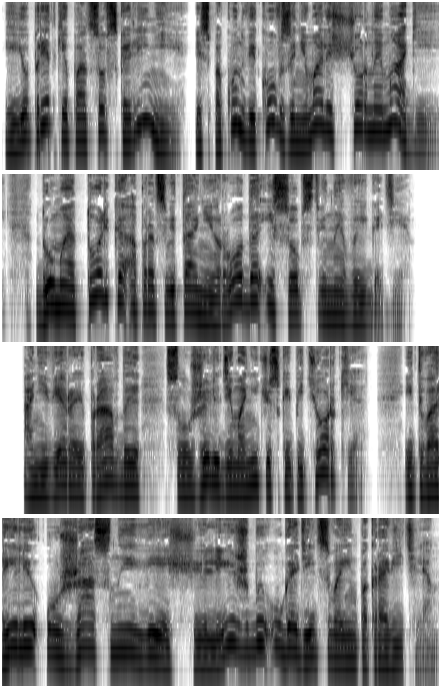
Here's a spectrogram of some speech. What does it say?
ее предки по отцовской линии испокон веков занимались черной магией, думая только о процветании рода и собственной выгоде. Они верой и правдой служили демонической пятерке и творили ужасные вещи, лишь бы угодить своим покровителям.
